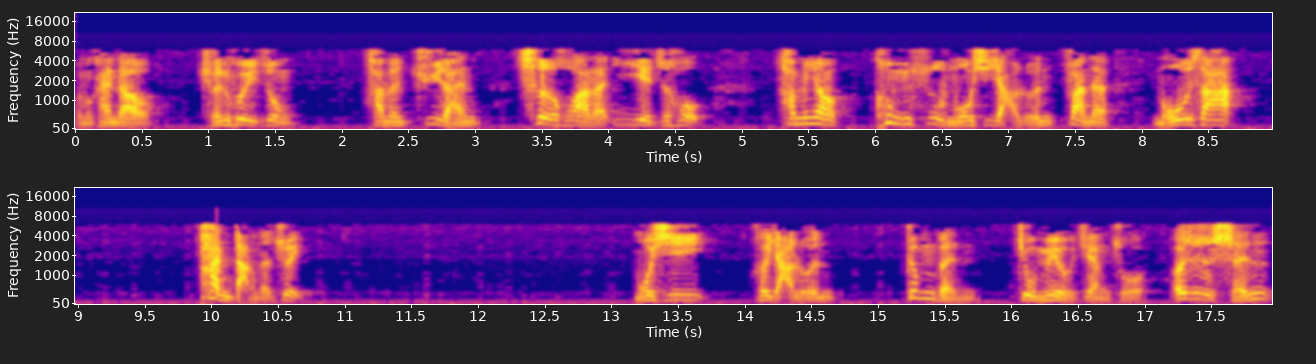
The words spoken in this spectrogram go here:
我们看到全会众，他们居然策划了一夜之后，他们要控诉摩西亚伦犯了谋杀叛党的罪。摩西和亚伦根本就没有这样做，而是神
